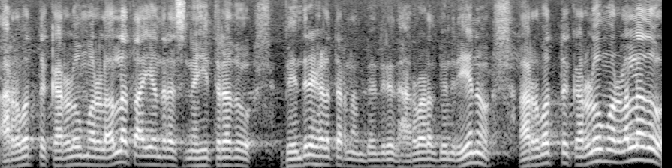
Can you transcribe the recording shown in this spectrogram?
ಅರವತ್ತು ಕರಳು ಮರಳು ಅಲ್ಲ ತಾಯಿ ಅಂದ್ರೆ ಸ್ನೇಹಿತರದು. ಬೆಂದ್ರೆ ಹೇಳ್ತಾರೆ ನಮ್ಮ ಬೆಂದ್ರೆ, ಧಾರವಾಡದ ಬೇಂದ್ರೆ. ಏನು? ಅರವತ್ತು ಕರಳು ಮರಳಲ್ಲದು.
